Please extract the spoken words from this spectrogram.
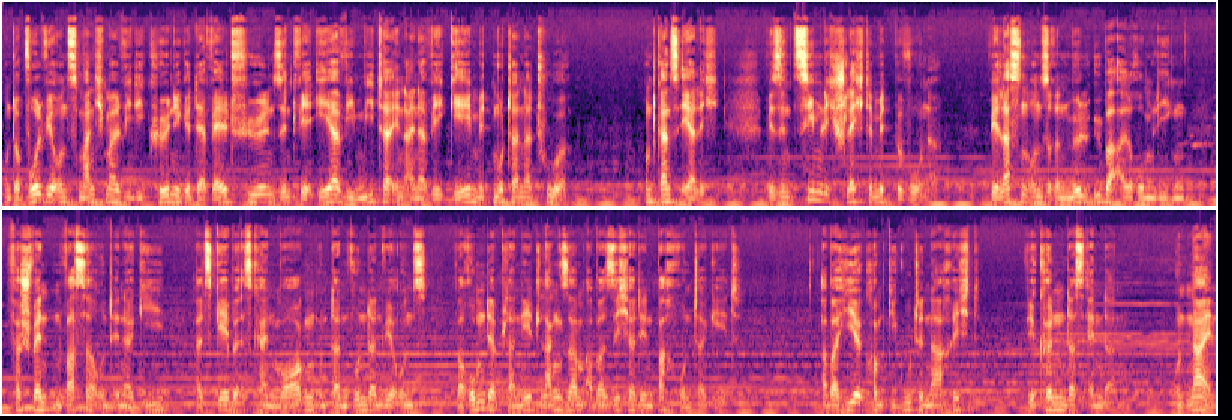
Und obwohl wir uns manchmal wie die Könige der Welt fühlen, sind wir eher wie Mieter in einer WG mit Mutter Natur. Und ganz ehrlich, wir sind ziemlich schlechte Mitbewohner. Wir lassen unseren Müll überall rumliegen, verschwenden Wasser und Energie, als gäbe es kein Morgen und dann wundern wir uns, warum der Planet langsam aber sicher den Bach runtergeht. Aber hier kommt die gute Nachricht, wir können das ändern. Und nein,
